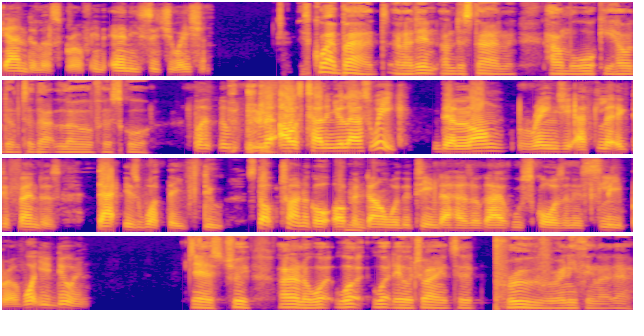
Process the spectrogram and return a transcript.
scandalous, bro, in any situation. It's quite bad, and I didn't understand how Milwaukee held them to that low of a score. But I was telling you last week, they're long, rangy, athletic defenders. That is what they do. Stop trying to go up and hmm. down with a team that has a guy who scores in his sleep, bro. What you doing? Yeah, it's true. I don't know what what what they were trying to prove or anything like that.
